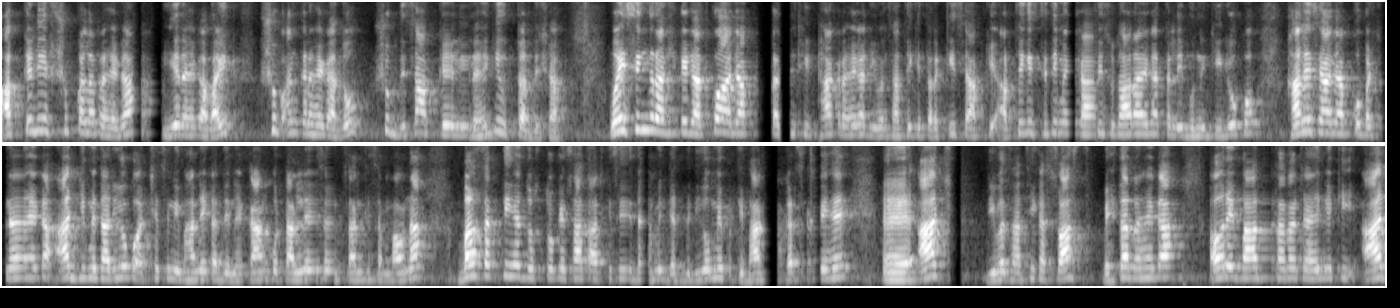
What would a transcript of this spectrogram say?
आपके लिए शुभ कलर रहेगा, ये रहेगा व्हाइट, शुभ अंक रहेगा दो, शुभ दिशा आपके लिए रहेगी उत्तर दिशा। वहीं सिंह राशि के जातकों आज आपका दिन ठीक ठाक रहेगा जीवन साथी की तरक्की से आपकी आर्थिक स्थिति में काफ़ी सुधार आएगा, तली भुनी चीज़ों को खाने से आज आपको बचना रहेगा, आज जिम्मेदारियों को अच्छे से निभाने का दिन है, काम को टालने से नुकसान की संभावना बढ़ सकती है, दोस्तों के साथ आज किसी धार्मिक गतिविधियों में प्रतिभाग कर सकते हैं आज जीवन साथी का स्वास्थ्य बेहतर रहेगा और एक बात बताना चाहेंगे कि आज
